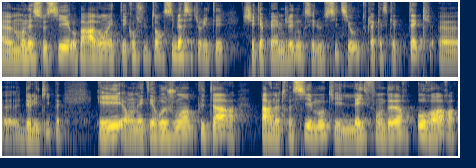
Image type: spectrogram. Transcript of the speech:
Euh, mon associé auparavant était consultant cybersécurité chez KPMG, donc c'est le CTO, toute la casquette tech euh, de l'équipe. Et on a été rejoint plus tard par notre CMO qui est lead founder Aurore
